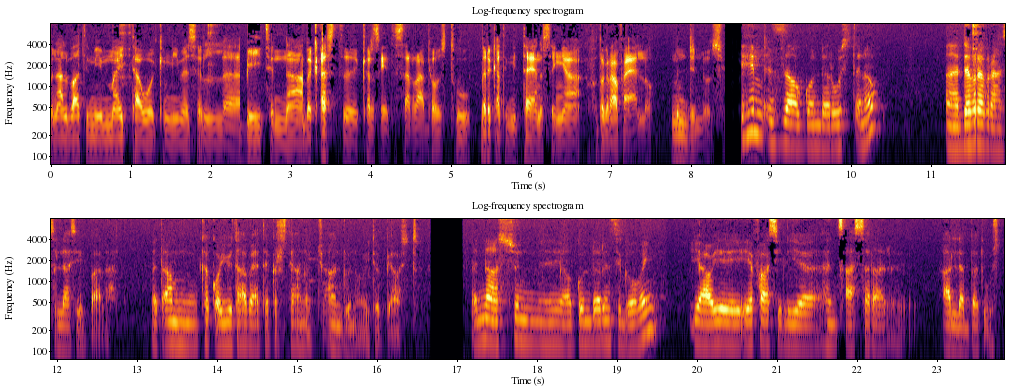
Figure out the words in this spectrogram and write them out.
ምናልባትም የማይታወቅ የሚመስል ቤትና በቀስት ቅርጽ የተሰራ ከውስጡ በርቀት የሚታይ አነስተኛ ፎቶግራፍ ያለው ምንድን ነው እሱ? ይህም እዛው ጎንደር ውስጥ ነው። ደብረ ብርሃን ስላሴ ይባላል። በጣም ከቆዩት አብያተ ክርስቲያኖች አንዱ ነው ኢትዮጵያ ውስጥ እና እሱን ያው ጎንደርን ሲጎበኝ ያው የፋሲል የህንጻ አሰራር አለበት ውስጡ።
